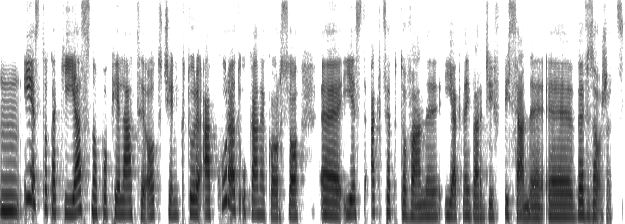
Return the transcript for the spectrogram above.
Mm, I jest to taki jasno popielaty odcień, który akurat u cane corso jest akceptowany i jak najbardziej wpisany we wzorzec.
